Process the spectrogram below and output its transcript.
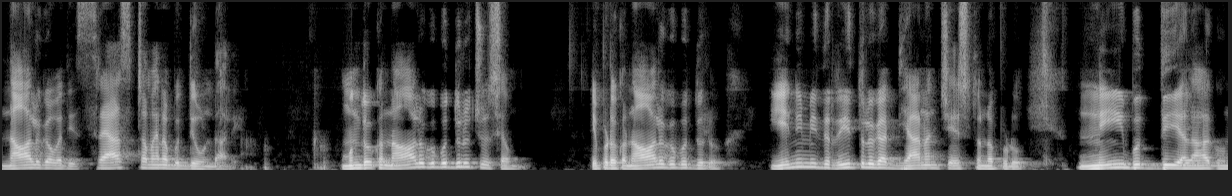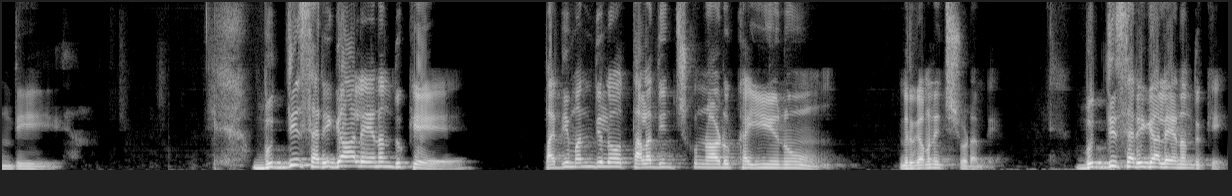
నాలుగవది శ్రేష్టమైన బుద్ధి ఉండాలి. ముందు ఒక నాలుగు బుద్ధులు చూసాం ఇప్పుడు ఒక నాలుగు బుద్ధులు ఎనిమిది రీతులుగా ధ్యానం చేస్తున్నప్పుడు నీ బుద్ధి ఎలాగుంది? బుద్ధి సరిగా లేనందుకే పది మందిలో తలదించుకున్నాడు కయ్యూను. మీరు గమనించి చూడండి. బుద్ధి సరిగా లేనందుకే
